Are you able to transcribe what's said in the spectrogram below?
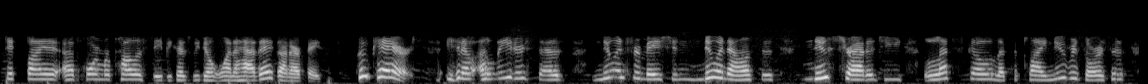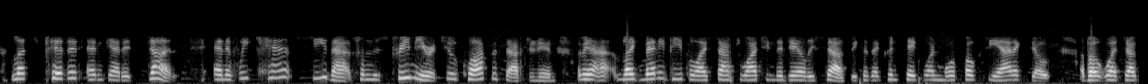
stick by a, former policy because we don't want to have egg on our face. Who cares? You know, a leader says, new information, new analysis, new strategy. Let's go. Let's apply new resources. Let's pivot and get it done. And if we can't see that from this premier at two o'clock this afternoon, I mean, uh, like many people, I stopped watching the daily stuff because I couldn't take one more folksy anecdote about what Doug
